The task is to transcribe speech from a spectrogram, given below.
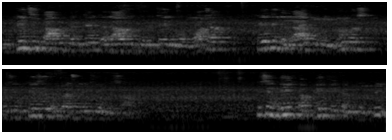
Increasing carbon content allows it to retain more water, creating a life within humus which increases the fertility of the soil. It's indeed completely chemical free.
